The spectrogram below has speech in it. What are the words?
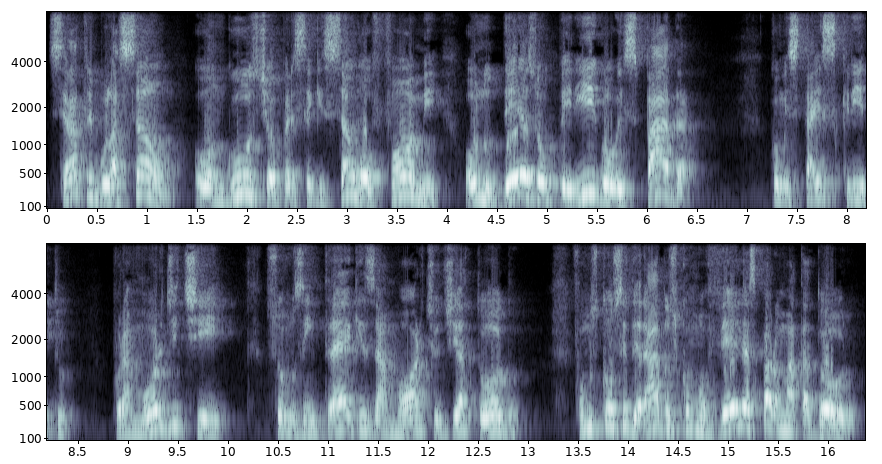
Será tribulação, ou angústia, ou perseguição, ou fome, ou nudez, ou perigo, ou espada? Como está escrito: por amor de ti, somos entregues à morte o dia todo. Fomos considerados como ovelhas para o matadouro.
